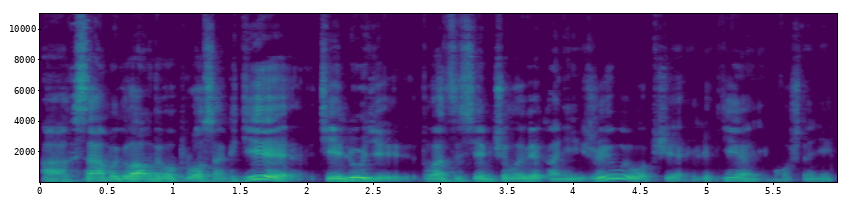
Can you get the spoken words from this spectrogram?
А самый главный вопрос, а где те люди, 27 человек, они живы вообще? Или где они? Может, они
